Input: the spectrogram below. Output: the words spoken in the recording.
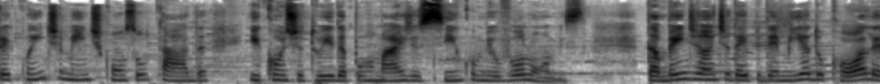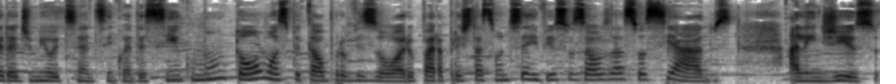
frequentemente consultada e constituída por mais de 5 mil volumes. Também diante da epidemia do cólera de 1855, montou um hospital provisório para prestação de serviços aos associados. Além disso,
